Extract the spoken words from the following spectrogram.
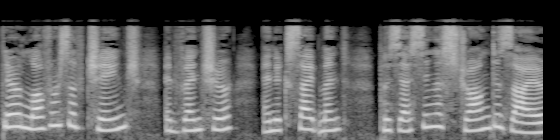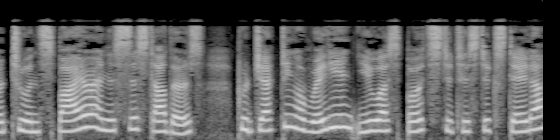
They're lovers of change, adventure, and excitement, possessing a strong desire to inspire and assist others, projecting a radiant U.S. birth statistics data,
